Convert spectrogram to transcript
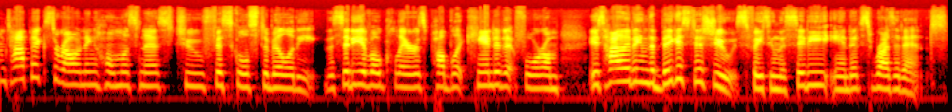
From topics surrounding homelessness to fiscal stability, the City of Eau Claire's Public Candidate Forum is highlighting the biggest issues facing the city and its residents.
